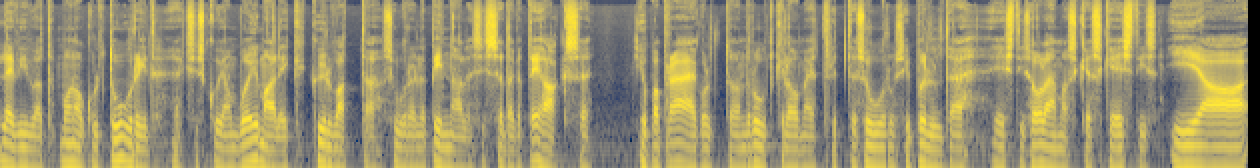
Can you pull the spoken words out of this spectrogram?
levivad monokultuurid, ehk siis kui on võimalik külvata suurele pinnale, siis seda ka tehakse. juba praegult on ruutkilomeetrite suurusi põlde Eestis olemas, Kesk-Eestis ja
